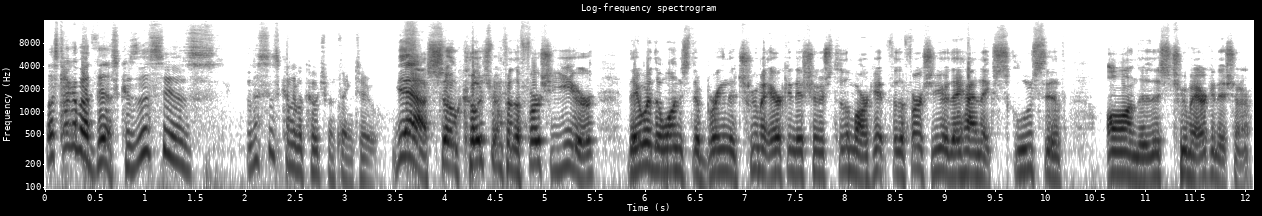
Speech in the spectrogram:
let's talk about this because this is this is kind of a Coachmen thing too. Yeah, so Coachmen for the first year, they were the ones to bring the Truma air conditioners to the market. For the first year, they had an exclusive on the, this Truma air conditioner.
